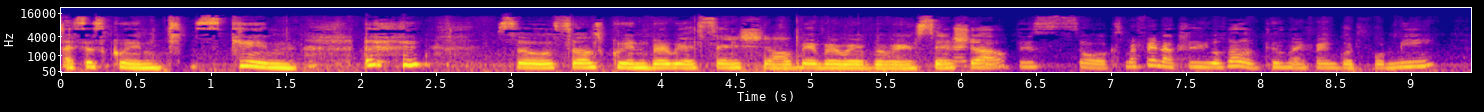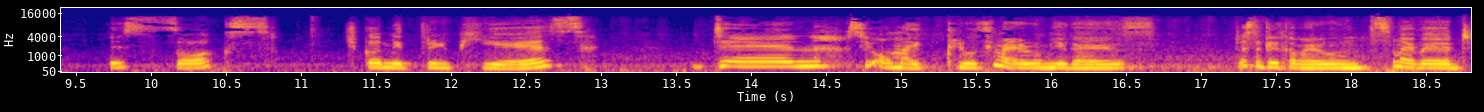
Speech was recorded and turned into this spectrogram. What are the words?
I say screen, skin. so sunscreen very essential, very very very essential. This socks. My friend actually was one of the things my friend got for me. This socks. She got me three pairs. Then see all my clothes in my room, you guys. Just a look at my room. See my bed.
